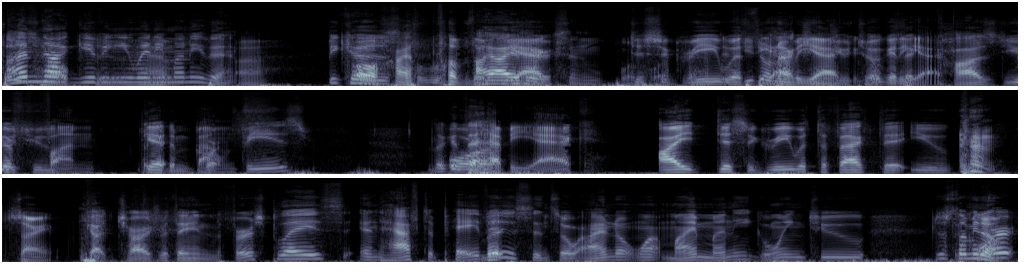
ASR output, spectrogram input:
I'm not giving you any have, money then, Uh, because oh, I love those I yaks and disagree with you the don't have a yak, you took get a that yak. caused you They're to fun. Look get them court fees. Look at the happy yak. I disagree with the fact that you Sorry. got charged with it in the first place and have to pay But- this, and so I don't want my money going to Just the let me know. court.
